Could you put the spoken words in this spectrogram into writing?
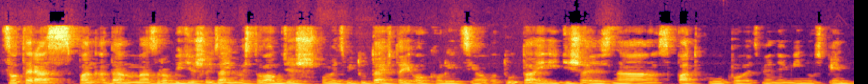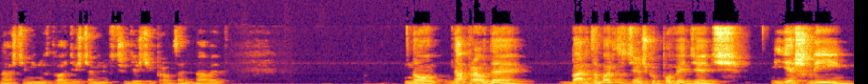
co teraz pan Adam ma zrobić, jeśli zainwestował gdzieś powiedzmy tutaj w tej okolicy albo tutaj i dzisiaj jest na spadku powiedzmy nie, minus 15, minus 20, minus 30% nawet. No naprawdę bardzo, bardzo ciężko powiedzieć, jeśli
